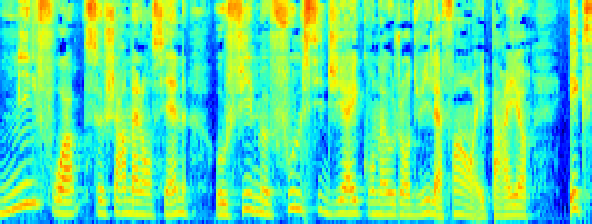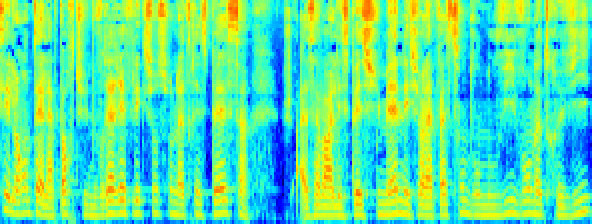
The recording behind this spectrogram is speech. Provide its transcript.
mille fois ce charme à l'ancienne au film full CGI qu'on a aujourd'hui. La fin est par ailleurs excellente. Elle apporte une vraie réflexion sur notre espèce, à savoir l'espèce humaine et sur la façon dont nous vivons notre vie.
